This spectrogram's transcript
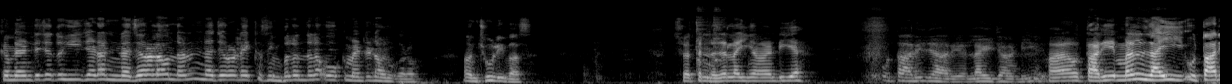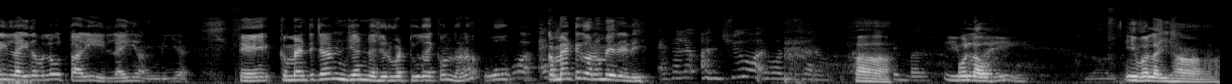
ਕਮੈਂਟ 'ਚ ਤੁਸੀਂ ਜਿਹੜਾ ਨਜ਼ਰ ਵਾਲਾ ਹੁੰਦਾ ਨਾ, ਨਜ਼ਰ ਵਾਲਾ ਇੱਕ ਸਿੰਬਲ ਹੁੰਦਾ ਨਾ, ਉਹ ਕਮੈਂਟ ਡਾਊਨ ਕਰੋ। ਅੰਸ਼ੂ ਲਈ ਬਸ। ਸੋ ਇੱਥੇ ਨਜ਼ਰ ਲਾਈ ਜਾਣ ਦੀ ਹੈ ਉਤਾਰੀ ਜਾ ਰਹੀ ਹੈ ਲਾਈ ਜਾਂਦੀ ਹੈ ਹਾਂ ਉਤਾਰੀ ਮਤਲਬ ਲਾਈ ਉਤਾਰੀ ਲਾਈ ਦਾ ਮਤਲਬ ਉਤਾਰੀ ਲਾਈ ਜਾਂਦੀ ਹੈ ਤੇ ਕਮੈਂਟ ਚ ਜਿਹੜਾ ਨਜ਼ਰ ਵੱਟੂ ਦਾ ਇੱਕ ਹੁੰਦਾ ਨਾ ਉਹ ਕਮੈਂਟ ਕਰੋ ਮੇਰੇ ਲਈ ऐसा लो अंशु और वो नज़र हाँ। सिंबल ਉਹ ਲਾਓ ਈਵਲ ਲਾਈ ਹਾਂ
